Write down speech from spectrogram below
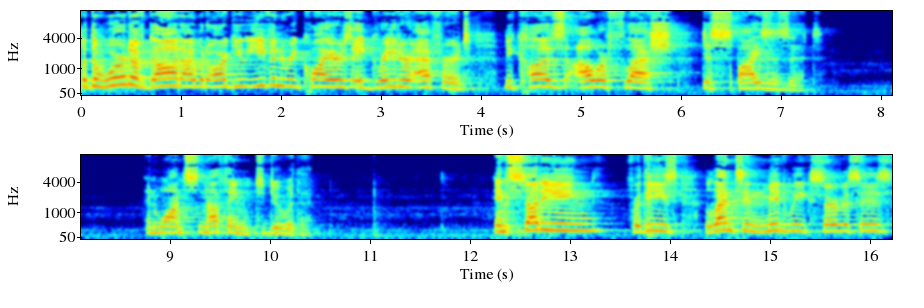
But the Word of God, I would argue, even requires a greater effort because our flesh despises it and wants nothing to do with it. In studying for these Lenten midweek services,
